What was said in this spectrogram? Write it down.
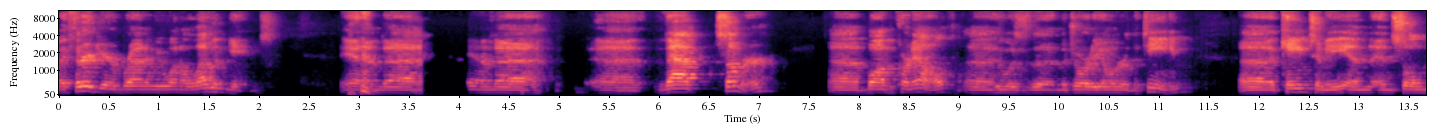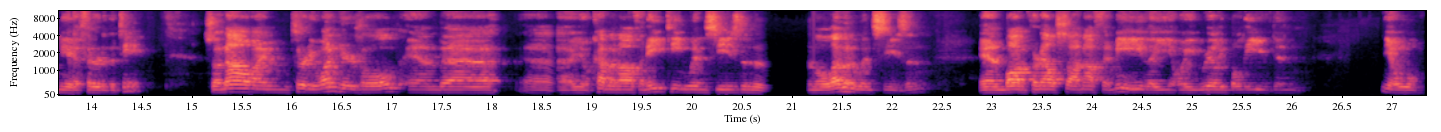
My third year in Brandon, we won 11 games, and and that summer uh, Bob Cornell, uh, who was the majority owner of the team, uh, came to me and, and sold me a third of the team. So now I'm 31 years old and, uh, uh, you know, coming off an 18 win season, an 11 win season. And Bob Cornell saw enough in me that, you know, he really believed in, you know,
